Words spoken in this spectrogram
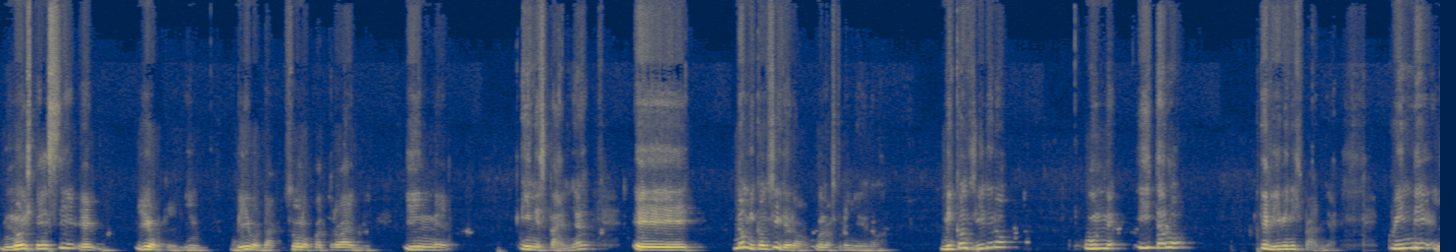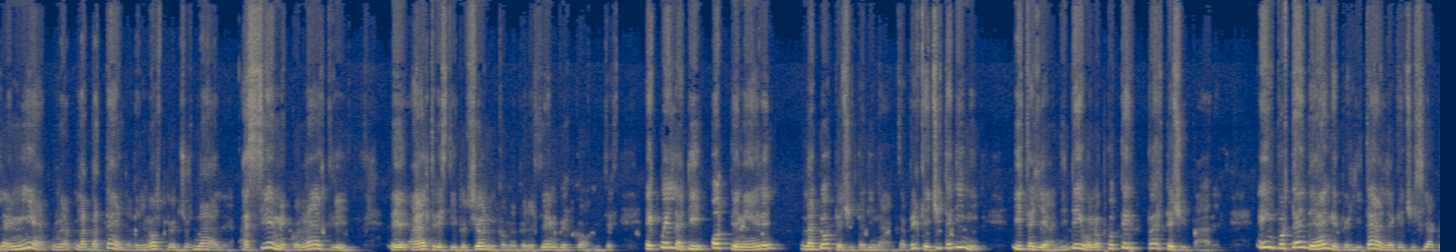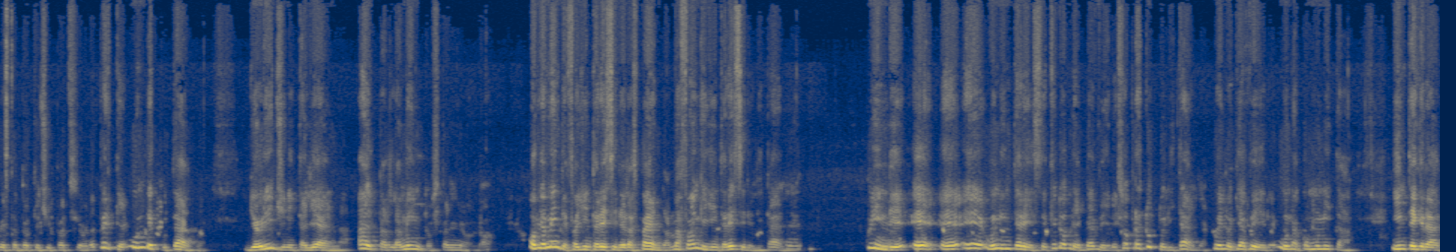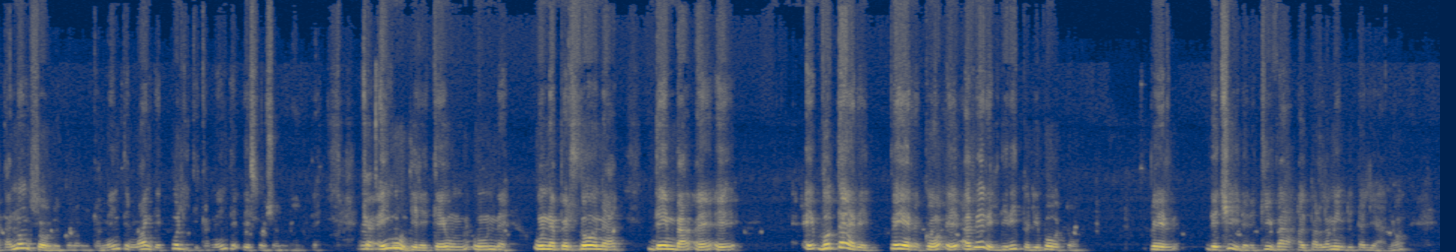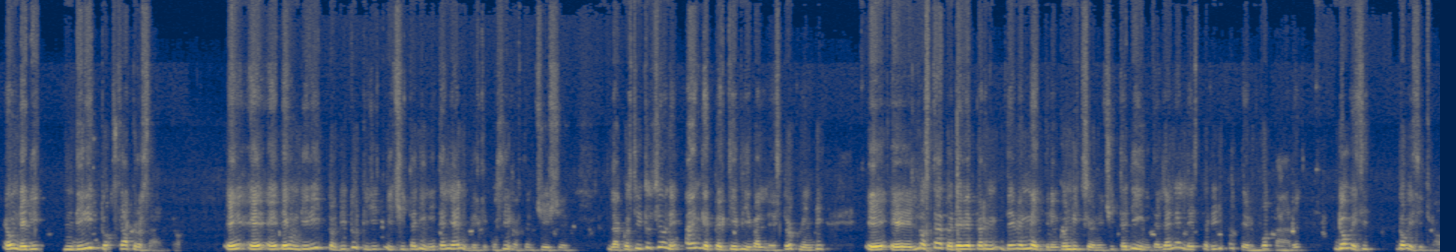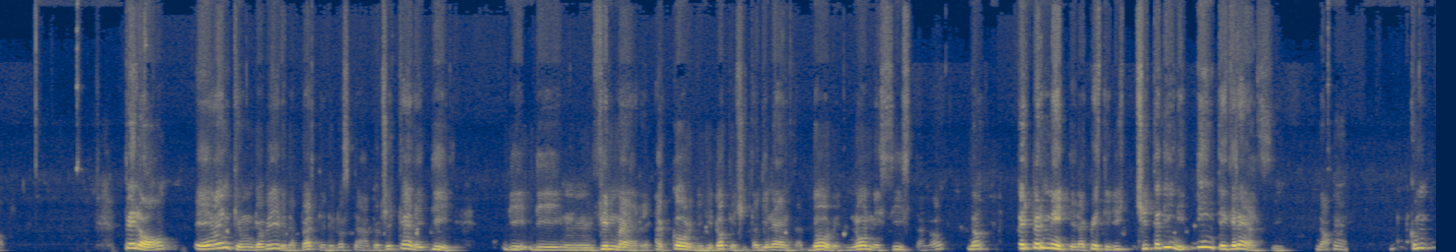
Noi stessi, eh, io che in, vivo da solo quattro anni in, in Spagna, eh, non mi considero uno straniero, mi considero un italo che vive in Spagna. Quindi la mia, la battaglia del nostro giornale, assieme con altri e altre istituzioni come per esempio il Comites è quella di ottenere la doppia cittadinanza perché i cittadini italiani devono poter partecipare. È importante anche per l'Italia che ci sia questa partecipazione perché un deputato di origine italiana al Parlamento spagnolo ovviamente fa gli interessi della Spagna ma fa anche gli interessi dell'Italia. Quindi è, è, è, un interesse che dovrebbe avere soprattutto l'Italia, quello di avere una comunità integrata non solo economicamente, ma anche politicamente e socialmente. Cioè, è inutile che un, un, una persona debba eh, eh, votare per eh, avere il diritto di voto per decidere chi va al Parlamento italiano, è un, un diritto sacrosanto ed è un diritto di tutti i cittadini italiani perché così lo sancisce la Costituzione, anche per chi vive all'estero. Quindi e, lo Stato deve, per, deve, mettere in condizione i cittadini italiani all'estero di poter votare dove si, dove si trova. però è anche un dovere da parte dello Stato cercare di, di, di firmare accordi di doppia cittadinanza dove non esistano, no? Per permettere a questi cittadini di integrarsi no? Mm. Com-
